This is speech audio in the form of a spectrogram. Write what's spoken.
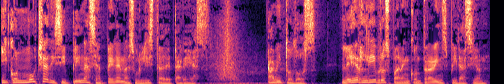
y con mucha disciplina se apegan a su lista de tareas. Hábito 2. Leer libros para encontrar inspiración.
